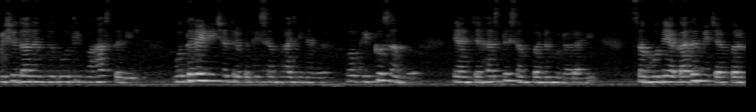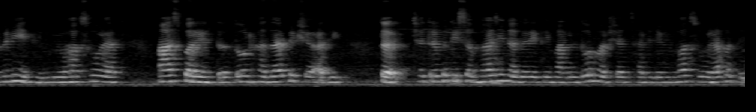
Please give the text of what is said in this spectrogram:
विशुद्धानंद बोधी महास्तवीर बुद्धलेणी छत्रपती संभाजीनगर व भिक्खू संघ यांच्या हस्ते संपन्न होणार आहे. समुदी अकादमीच्या परभणी येथील विवाह सोहळ्यात आजपर्यंत दोन हजारपेक्षा अधिक तर छत्रपती संभाजीनगर येथे मागील दोन वर्षात झालेल्या विवाह सोहळ्यामध्ये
